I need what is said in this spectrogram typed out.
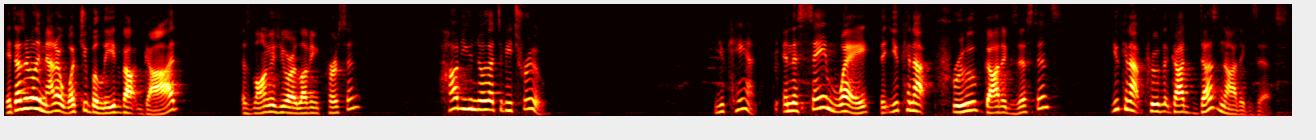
it doesn't really matter what you believe about God as long as you are a loving person, how do you know that to be true? You can't. In the same way that you cannot prove God's existence, you cannot prove that God does not exist.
